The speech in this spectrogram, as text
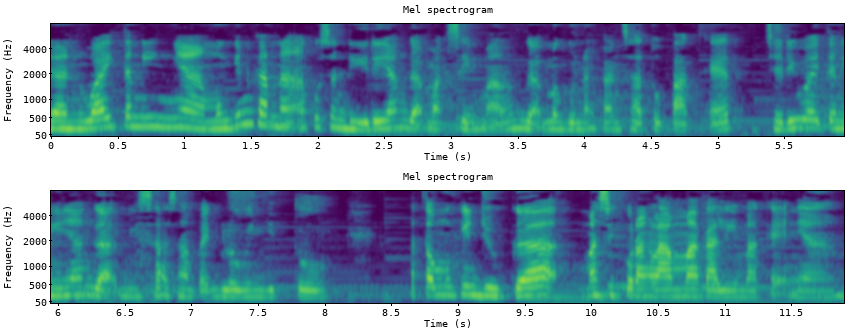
dan whiteningnya mungkin karena aku sendiri yang nggak maksimal nggak menggunakan satu paket jadi whiteningnya nggak bisa sampai glowing gitu atau mungkin juga masih kurang lama kali makainya.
